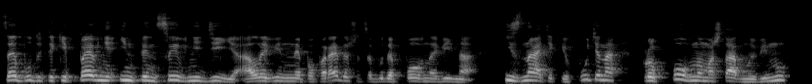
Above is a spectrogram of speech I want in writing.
це будуть такі певні інтенсивні дії, але він не попередив, що це буде повна війна. Із натяків Путіна про повномасштабну війну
